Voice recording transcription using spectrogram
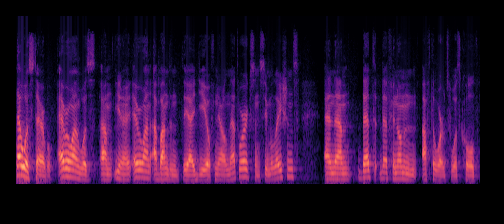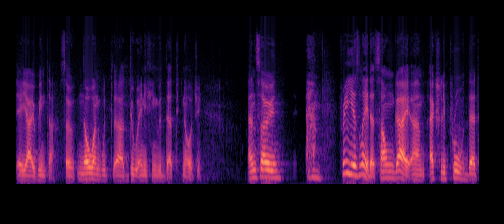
That was terrible. Everyone was, um, you know, everyone abandoned the idea of neural networks and simulations, and um, that, that phenomenon afterwards was called AI winter. So no one would uh, do anything with that technology. And so three years later, some guy um, actually proved that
